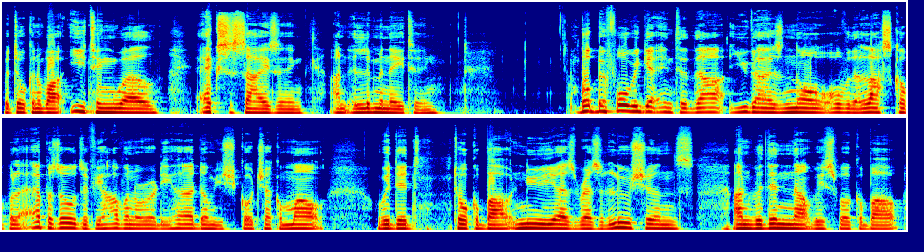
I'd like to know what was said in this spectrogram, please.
We're talking about eating well, exercising, and eliminating. But before we get into that, you guys know over the last couple of episodes, if you haven't already heard them, you should go check them out. We did talk about New Year's resolutions, and within that, we spoke about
